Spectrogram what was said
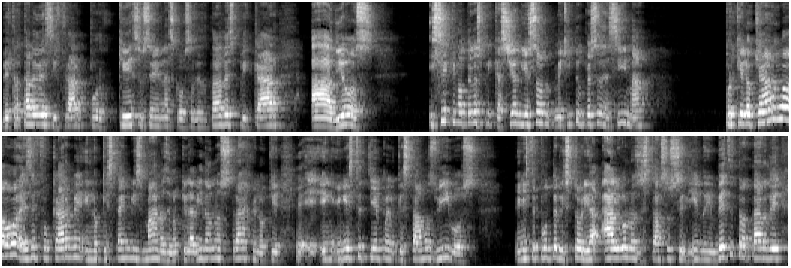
de tratar de descifrar por qué suceden las cosas, de tratar de explicar a Dios. Y sé que no tengo explicación y eso me quita un peso de encima, porque lo que hago ahora es enfocarme en lo que está en mis manos, en lo que la vida nos trajo, en lo que eh, eh, en, este tiempo en el que estamos vivos, en este punto de la historia, algo nos está sucediendo. Y en vez de tratar de,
